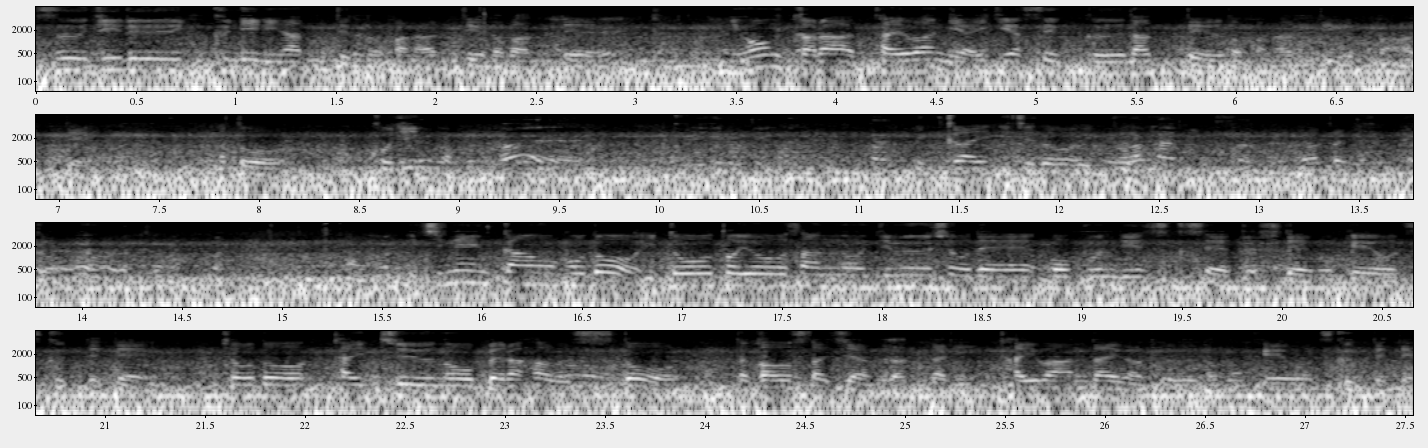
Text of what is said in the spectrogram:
通じる国になってるのかなっていうのがあって日本から台湾には行きやすくなってるのかなっていうのがあってあと個人一回一度行って熱海行って1年間ほど伊藤豊さんの事務所でオープンディスク生として模型を作っててちょうど台中のオペラハウスと高尾スタジアムだったり台湾大学の模型を作ってて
